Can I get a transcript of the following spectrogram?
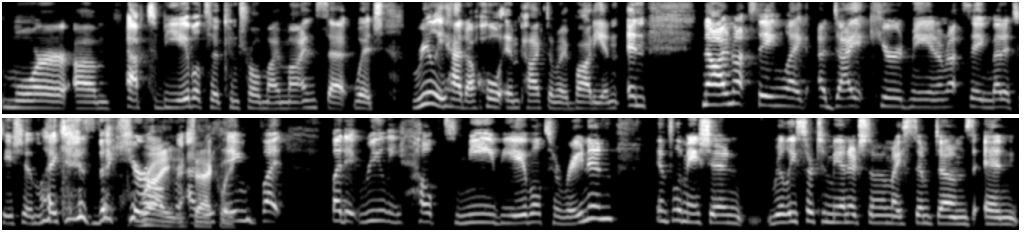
more um, apt to be able to control my mindset, which really had a whole impact on my body. And and now I'm not saying like a diet cured me, and I'm not saying meditation like is the cure right, for exactly. everything, but but it really helped me be able to rein in inflammation really start to manage some of my symptoms and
